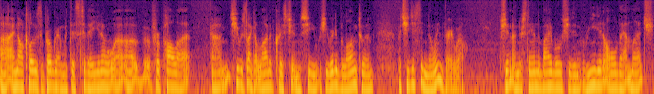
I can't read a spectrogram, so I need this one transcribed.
Uh, and I'll close the program with this today. You know, uh, uh, for Paula, um, she was like a lot of Christians. She she really belonged to him, but she just didn't know him very well. She didn't understand the Bible. She didn't read it all that much.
